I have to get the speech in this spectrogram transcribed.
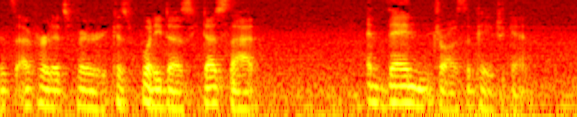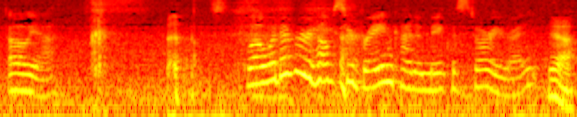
It's, I've heard it's very because what he does, he does that, and then draws the page again. oh yeah. Well, whatever helps your brain kind of make the story, right? Yeah.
